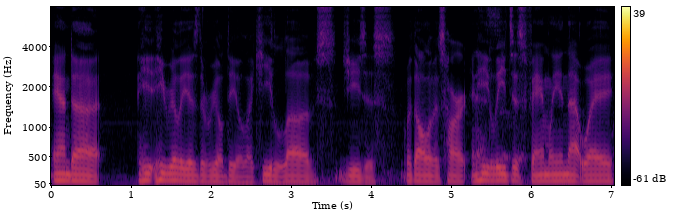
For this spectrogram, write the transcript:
and uh, he he really is the real deal. Like he loves Jesus with all of his heart, and he That's so leads his family in that way.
